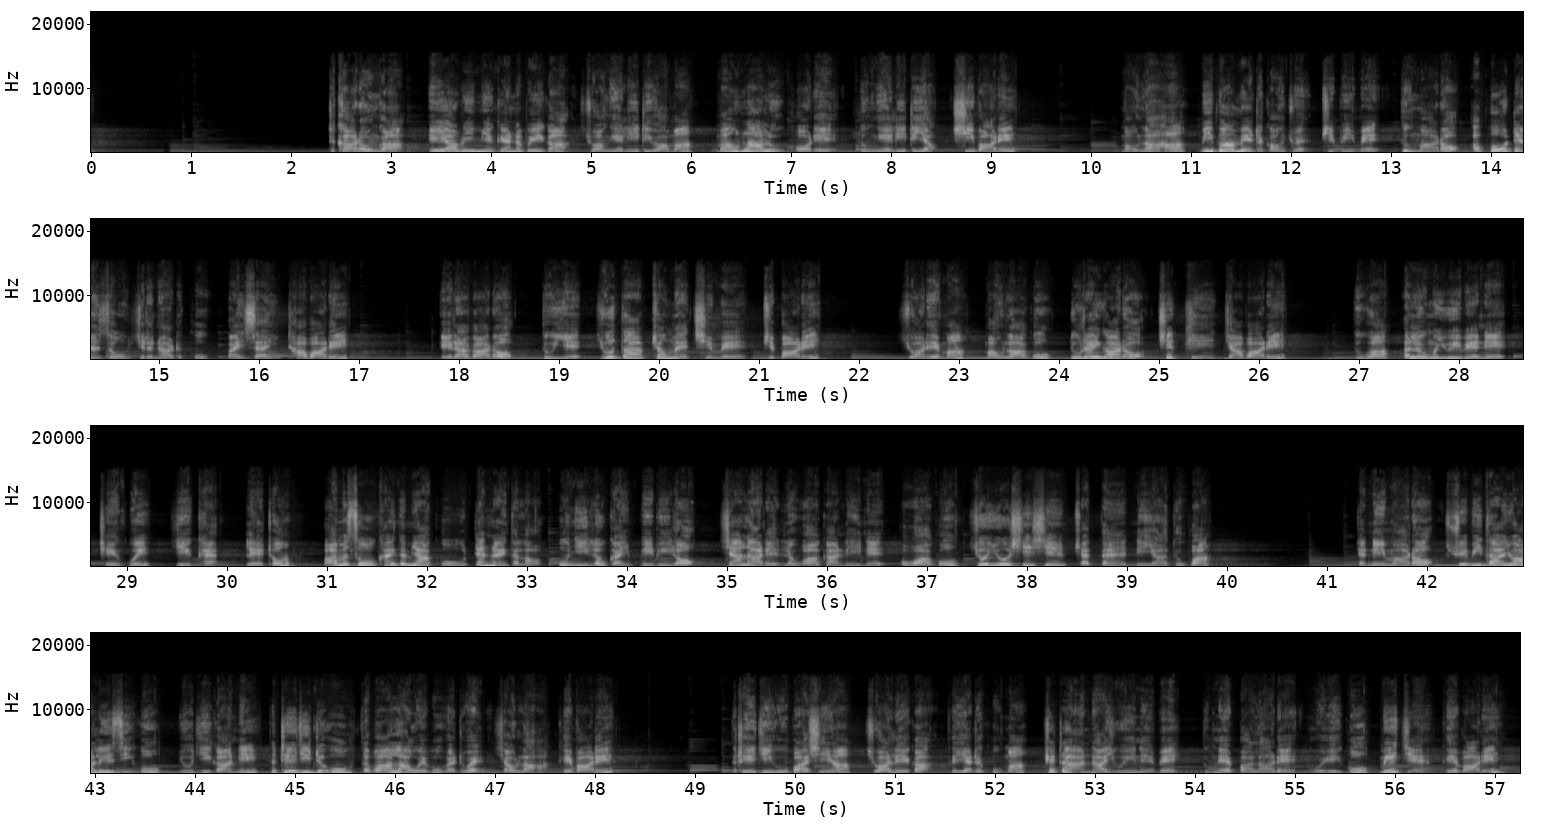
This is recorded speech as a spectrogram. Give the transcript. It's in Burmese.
တခါတော့ကအေယာရီမြေကမ်းတစ်ဘေးကရွာငယ်လေးတစ်ရွာမှာမောင်လှလို့ခေါ်တဲ့လူငယ်လေးတစ်ယောက်ရှိပါတယ်။မောင်လှဟာမိဘမဲ့တကောင်ကျွဲ့ဖြစ်ပေမဲ့သူ့မှာတော့အဖိုးတန်ဆုံးယတနာတစ်ခုပိုင်ဆိုင်ထားပါတယ်။အဲဒါကတော့သူ့ရဲ့ရိုးသားဖြောင်းမဲ့ခြင်းပဲဖြစ်ပါတယ်။ရွာထဲမှာမောင်လှကိုလူတိုင်းကတော့ချစ်ခင်ကြပါတယ်။သူဟာအလုံးမရွေးပဲနဲ့ထင်းခွေရေခတ်လေထွန် ဘာမစိုးခိုင်းသမျှကိုတက်နိုင်တဲ့လောက်ပူညီလောက်ကင်ပေးပြီးတော့ရလာတဲ့လုံအားကလေးနဲ့ဘဝကိုရိုးရိုးရှင်းရှင်းဖြတ်တန်းနေရသူပါဒီနေ့မှာတော့ရွှေပြည်သားရွာလေးစီကိုမြို့ကြီးကနေတထေးကြီးတူတပားလာဝယ်ဖို့အတွက်ရောက်လာခဲ့ပါတယ်တထေးကြီးဥပါရှင်ဟာရွာလေကတရက်တစ်ခုမှာခိတ္တအနားယူရင်းနဲ့ပဲသူနဲ့ပါလာတဲ့ငွေအိတ်ကိုမေ့ကြံခဲ့ပါတယ်။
